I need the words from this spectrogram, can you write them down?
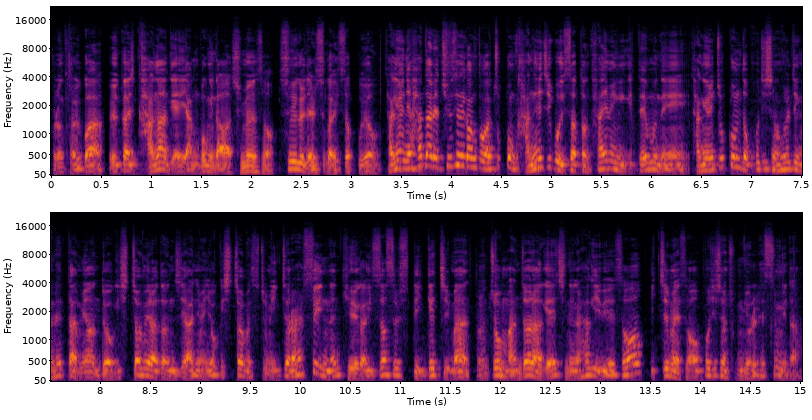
그런 결과 여기까지 강하게 양봉이 나와주면서 수익을 낼 수가 있었고요. 당연히 하단의 추세 강도가 조금 강해지고 있었던 타이밍이기 때문에 당연히 조금 더 포지션 홀딩을 했다면 여기 시점이라든지 아니면 여기 시점에서 좀 익절을 할 수 있는 기회가 있었을 수도 있겠지만 저는 좀 안전하게 진행을 하기 위해서 이쯤에서 포지션 종료를 했습니다.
